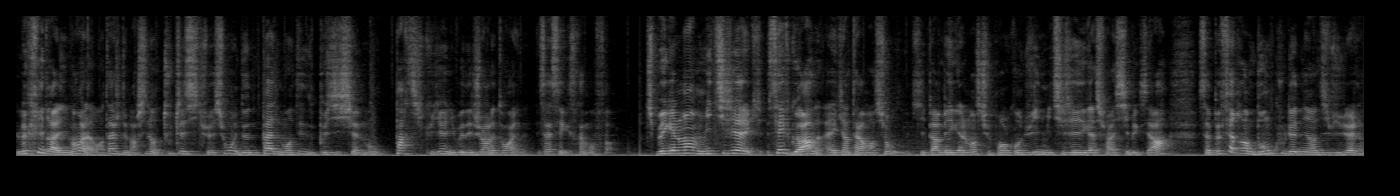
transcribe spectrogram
Le cri de ralliement a l'avantage de marcher dans toutes les situations et de ne pas demander de positionnement particulier au niveau des joueurs de ton. Et ça, c'est extrêmement fort. Tu peux également mitiger avec Safeguard, avec intervention, qui permet également, si tu prends le conduit, de mitiger les dégâts sur la cible, etc. Ça peut faire un bon cooldown individuel.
